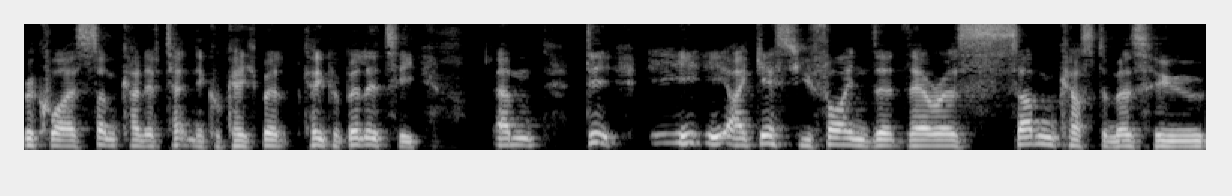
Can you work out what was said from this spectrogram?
require some kind of technical capability. Um, I guess you find that there are some customers who,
